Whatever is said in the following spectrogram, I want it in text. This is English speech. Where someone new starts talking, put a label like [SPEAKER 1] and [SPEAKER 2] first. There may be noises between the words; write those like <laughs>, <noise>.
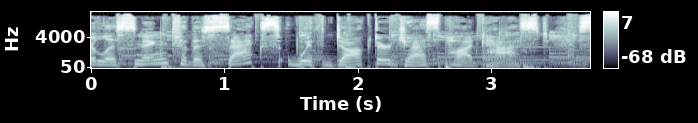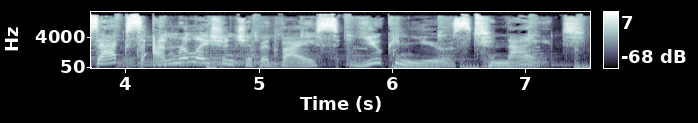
[SPEAKER 1] You're listening to the Sex with Dr. Jess podcast. Sex and relationship advice you can use tonight.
